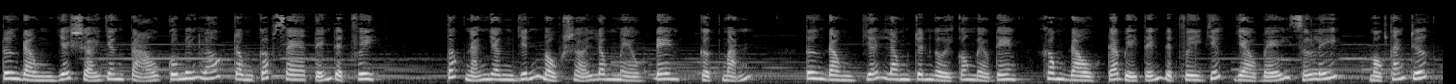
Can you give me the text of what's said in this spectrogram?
Tương đồng với sợi nhân tạo của miếng lót trong cốp xe tiễn địch phi. Tóc nạn nhân dính một sợi lông mèo đen cực mảnh tương đồng với lông trên người con mèo đen không đầu đã bị tiễn địch phi dứt vào bể xử lý một tháng trước.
